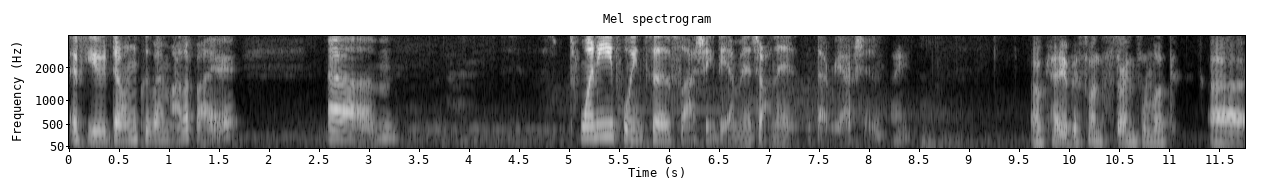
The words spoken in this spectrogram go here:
if you don't include my modifier. Um, 20 points of slashing damage on it with that reaction. Nice. Okay, this one's starting to look uh,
